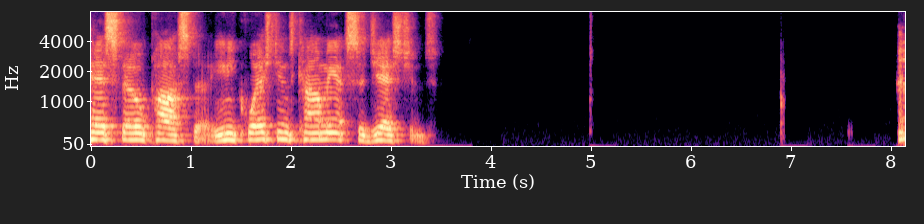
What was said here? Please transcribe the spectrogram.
pesto pasta? Any questions, comments, suggestions?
